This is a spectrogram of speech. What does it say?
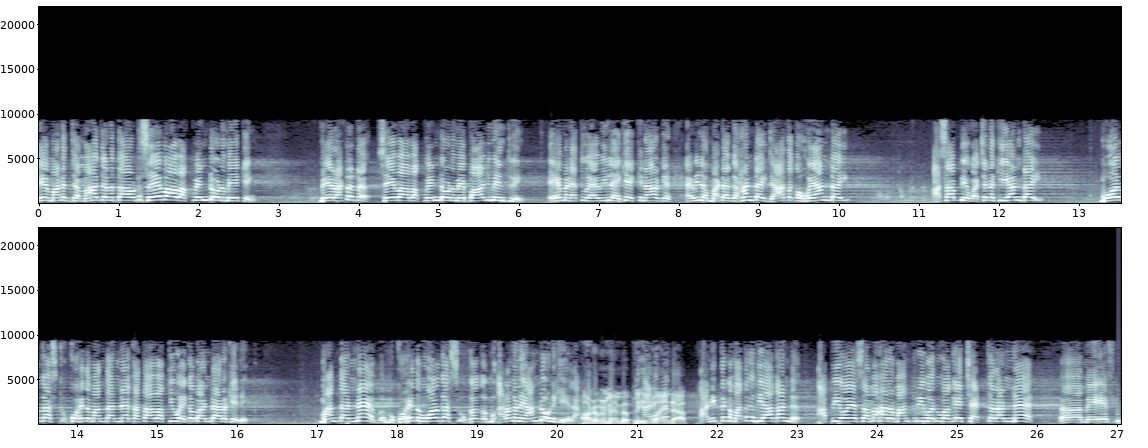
මේ මනජ මහජනතාවට සේවාවක් වෙන්න ඕන මේකෙන්. මේ රටට සේවාවක් වෙන්න ඕන මේ පාර්ලිමේන්තුවෙන්. එහෙම නැතුව ඇවිල්ලා එක එක්කෙනාගේ ඇවිල්ලා මඩ ගහන්නයි ජාතක හොයන්නයි අසභ්‍ය වචන කියන්නයි මෝල්ගස් කොහෙද මන් දන්නේ නැහැ කතාවක් කිව්ව එක බණ්ඩාර කෙනෙක්. මන් දන්නේ කොහෙද වෝල් ගස් අරගෙන යන්න ඕනේ කියලා. Honorable member please wind up. අනිත් එක මතක තියාගන්න. අපි ඔය සමහර മന്ത്രിවරු වගේ chat කරන්නේ මේ FB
